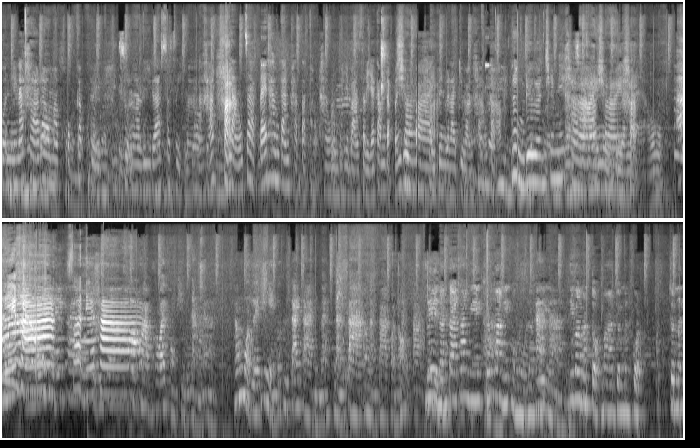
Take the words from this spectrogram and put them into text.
วันนี้นะคะเรามาพบกับคุณสุนารีราชสีมานะคะ ค่ะหลังจากได้ทำการผ่าตัดของทางโรงพยาบาลศัลยกรรมดับเบิลใช่ยูค่ะไฟเป็นเวลากี่วันคะน้องกับหนึ่งเดือนใช่ไหมคะใช่หนึ่งเดือนค่ะ แล้วนี่ค่ะ สวัสดีค่ะ ความพร้อยของผิวหนังอะ ทั้งหมดเลยที่เห็นก็คือใต้ตาเห็นไหมหนังตาเอาหนังตาก่อนเนาะ นี่หนังตาข้างนี้คิ้วข้างนี้ของหนูนะพี่อ่า ที่ว่ามันตกมาจนมันกด จนมัน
